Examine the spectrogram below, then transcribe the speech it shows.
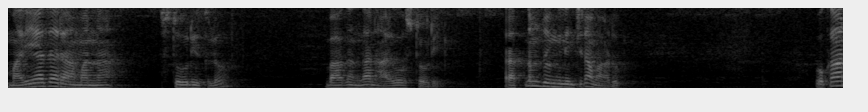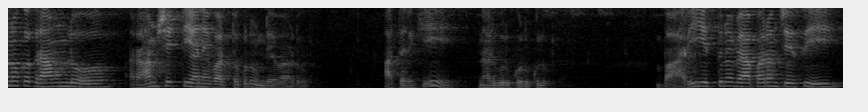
మర్యాద రామన్న స్టోరీస్లో భాగంగా నాలుగవ స్టోరీ. రత్నం దొంగిలించిన వాడు. ఒకానొక గ్రామంలో రామ్శెట్టి అనే వర్తకుడు ఉండేవాడు. అతనికి నలుగురు కొడుకులు. భారీ ఎత్తున వ్యాపారం చేసి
